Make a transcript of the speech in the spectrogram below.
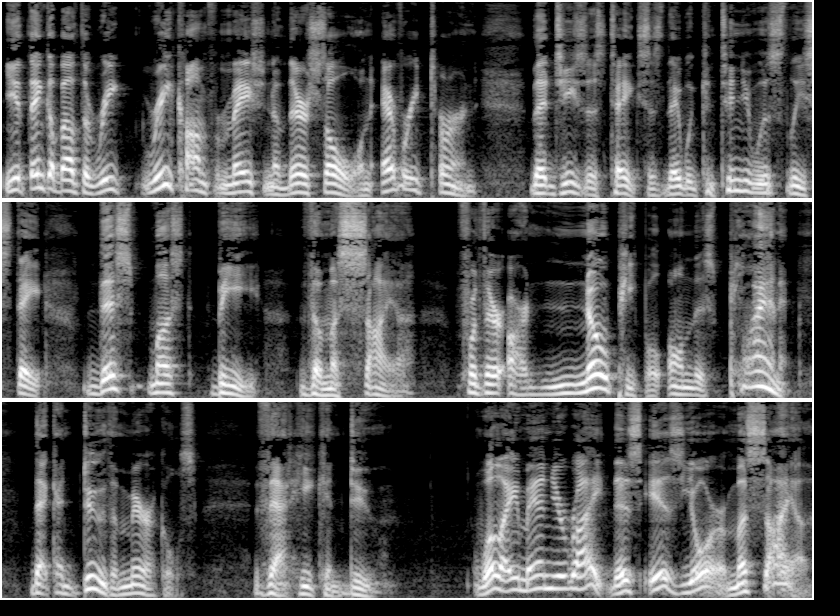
You think about the re- reconfirmation of their soul on every turn that Jesus takes as they would continuously state, This must be the Messiah, for there are no people on this planet that can do the miracles that he can do. Well, amen, you're right. This is your Messiah.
